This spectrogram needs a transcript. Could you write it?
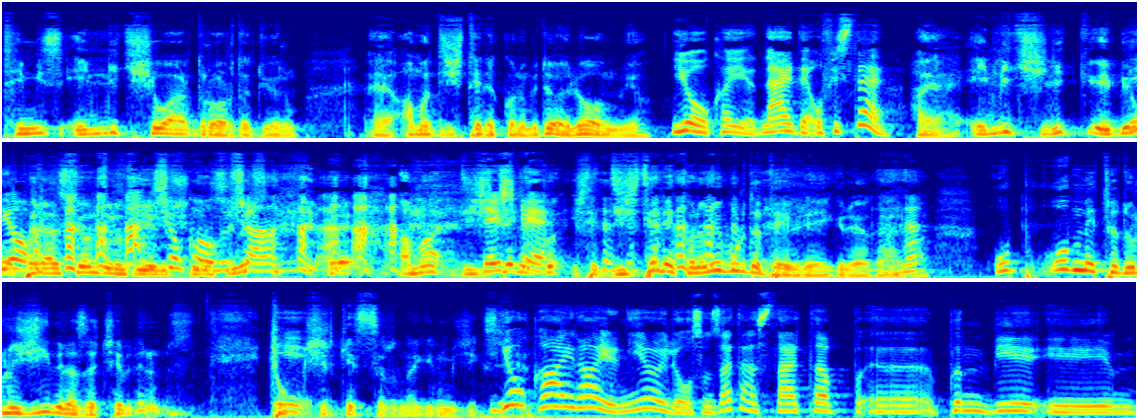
temiz 50 kişi vardır orada diyorum. Ee, ama dijital ekonomide öyle olmuyor. Yok hayır. Nerede? Ofiste? Hayır 50 kişilik bir Yok. operasyondur diye Şok oldu şu an. Ee, ama dijital, eko, işte dijital ekonomi burada devreye giriyor galiba. o, o metodolojiyi biraz açabilir misin? Çok ee, şirket sırrına girmeyeceksin. Yok yani. hayır hayır niye öyle olsun? Zaten startup'ın bir e,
